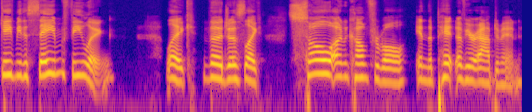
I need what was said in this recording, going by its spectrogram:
gave me the same feeling like the just like so uncomfortable in the pit of your abdomen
